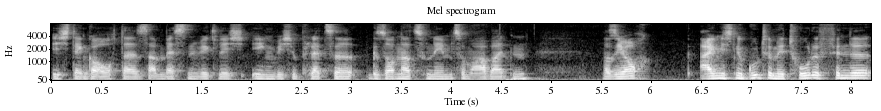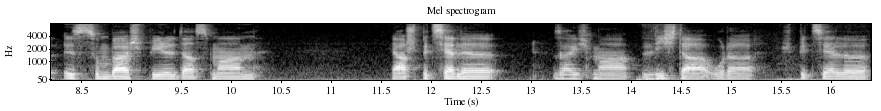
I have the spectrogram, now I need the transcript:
ich denke auch, da ist am besten wirklich irgendwelche Plätze gesondert zu nehmen zum Arbeiten. Was ich auch eigentlich eine gute Methode finde, ist zum Beispiel, dass man ja spezielle, sage ich mal, Lichter oder spezielle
